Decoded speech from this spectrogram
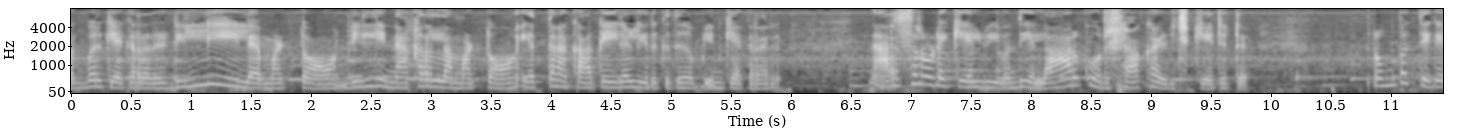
அக்பர் கேட்குறாரு டில்லியில் மட்டும் டில்லி நகரில் மட்டும் எத்தனை காக்கைகள் இருக்குது? அப்படின்னு கேட்குறாரு அரசரோட கேள்வி வந்து எல்லாருக்கும் ஒரு ஷாக் ஆகிடுச்சு கேட்டுட்டு. ரொம்ப திகை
